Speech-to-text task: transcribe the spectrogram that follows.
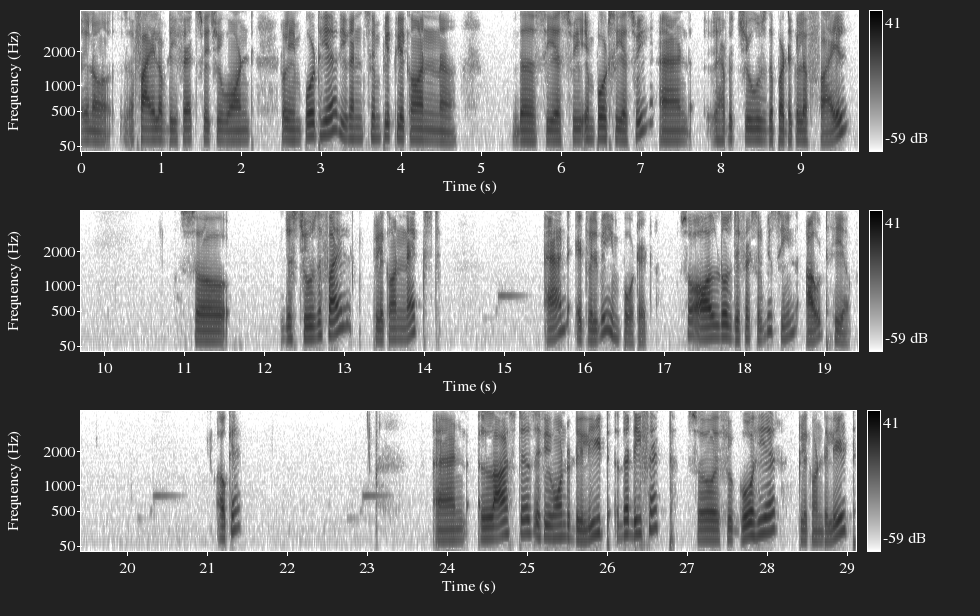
you know file of defects which you want to import here. You can simply click on uh, the CSV import CSV and you have to choose the particular file. So just choose the file, click on next and it will be imported. So all those defects will be seen out here. Okay. And last is if you want to delete the defect so if you go here click on delete.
